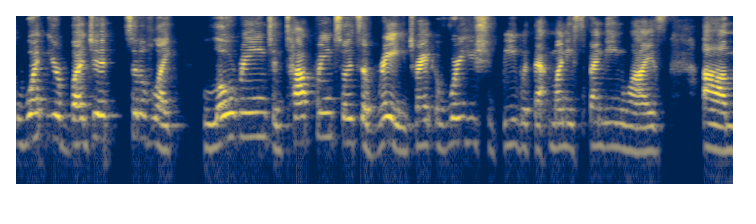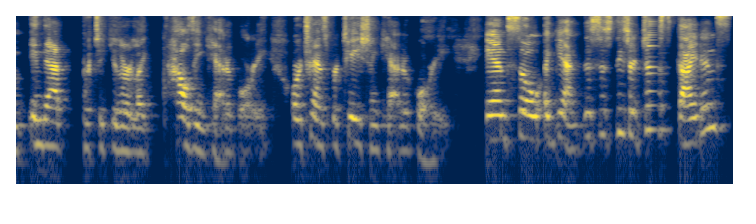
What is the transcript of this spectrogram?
what your budget sort of like low range and top range so it's a range right of where you should be with that money spending wise um, in that particular like housing category or transportation category. And so again this is these are just guidance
